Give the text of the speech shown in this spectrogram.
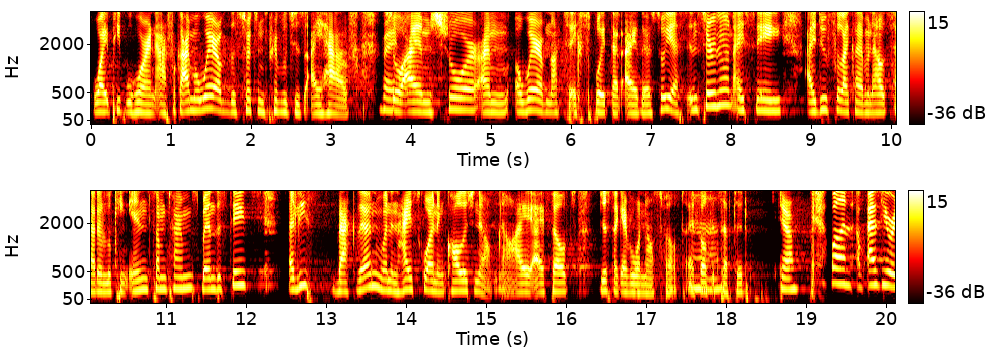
white people who are in Africa, I'm aware of the certain privileges I have. So I am sure I'm aware of not to exploit that either. So yes, in Sierra Leone, I say I do feel like I'm an outsider looking in sometimes, but in the States, at least back then, when in high school and in college, no, no, I, I felt just like everyone else felt. I felt mm-hmm. accepted. Yeah. Well, and as you were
